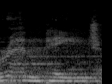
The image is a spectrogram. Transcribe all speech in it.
Rampage.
